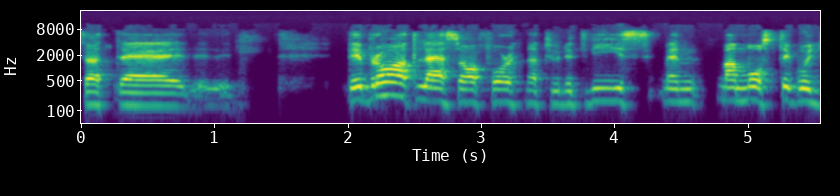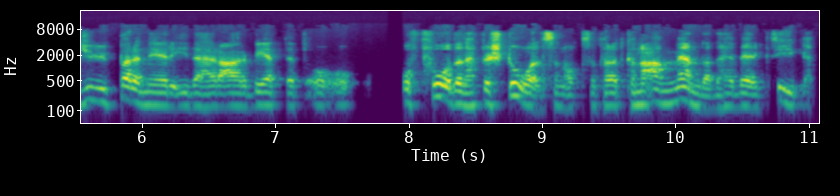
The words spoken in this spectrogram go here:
Så att eh, det är bra att läsa av folk naturligtvis, men man måste gå djupare ner i det här arbetet och, och, och få den här förståelsen också för att kunna använda det här verktyget.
